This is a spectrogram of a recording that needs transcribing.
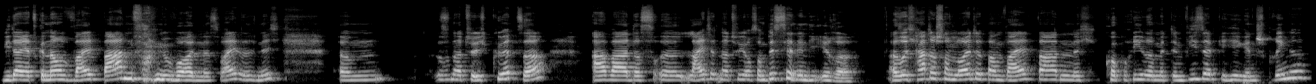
Wie da jetzt genau Waldbaden von geworden ist, weiß ich nicht. Ähm, das ist natürlich kürzer, aber das äh, leitet natürlich auch so ein bisschen in die Irre. Also ich hatte schon Leute beim Waldbaden, ich kooperiere mit dem Wieset-Gehege in Springe.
